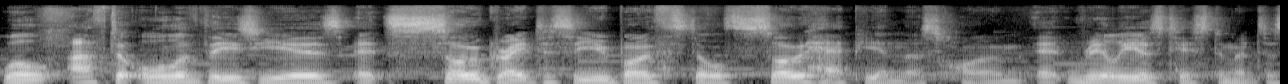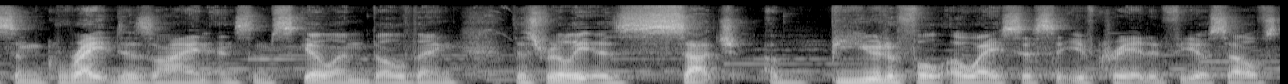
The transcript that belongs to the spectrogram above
Well, after all of these years, it's so great to see you both still so happy in this home. It really is testament to some great design and some skill in building. This really is such a beautiful oasis that you've created for yourselves.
